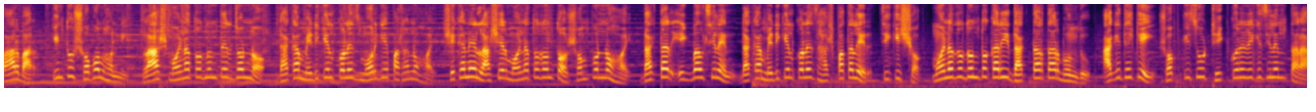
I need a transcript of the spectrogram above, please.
বারবার, কিন্তু সফল হননি। লাশ ময়নাতদন্তের জন্য ঢাকা মেডিকেল কলেজ মর্গে পাঠানো হয়। সেখানে লাশের ময়নাতদন্ত সম্পন্ন হয়। ডাক্তার ইকবাল ছিলেন ঢাকা মেডিকেল কলেজ হাসপাতালের চিকিৎসক। ময়নাতদন্তকারী ডাক্তার তার বন্ধু। আগে থেকেই সবকিছু ঠিক করে রেখেছিলেন তারা।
